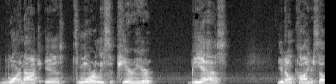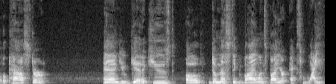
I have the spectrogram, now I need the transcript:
Warnock is morally superior. BS. You don't call yourself a pastor and you get accused of domestic violence by your ex wife?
